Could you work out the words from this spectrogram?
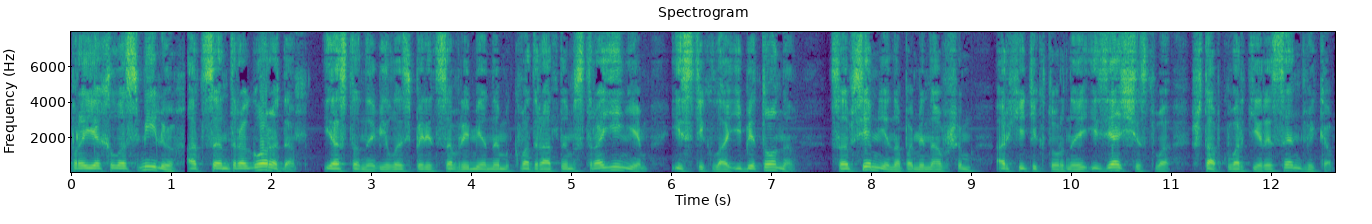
проехала с милю от центра города и остановилась перед современным квадратным строением из стекла и бетона, совсем не напоминавшим архитектурное изящество штаб-квартиры Сэндвика.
